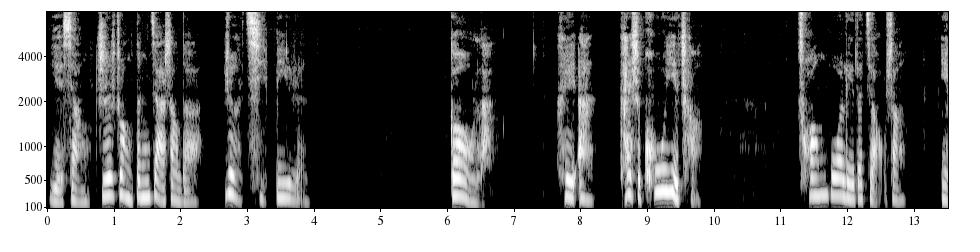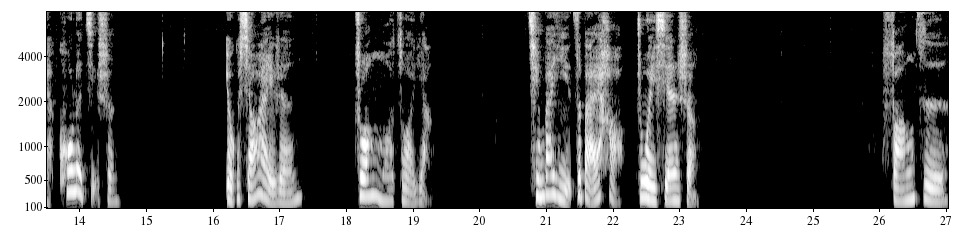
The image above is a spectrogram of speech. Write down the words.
也像枝状灯架上的。热气逼人，够了！黑暗开始哭一场，窗玻璃的角上也哭了几声。有个小矮人装模作样，请把椅子摆好，诸位先生。房子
